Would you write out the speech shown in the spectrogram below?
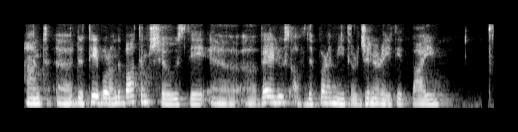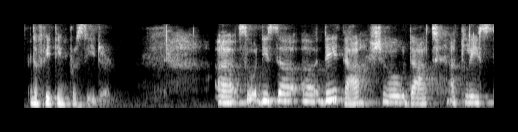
And uh, the table on the bottom shows the uh, uh, values of the parameter generated by the fitting procedure. Uh, so these uh, uh, data show that at least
